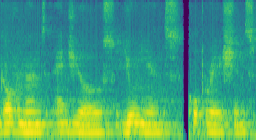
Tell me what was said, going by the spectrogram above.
government, NGOs, unions, corporations,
